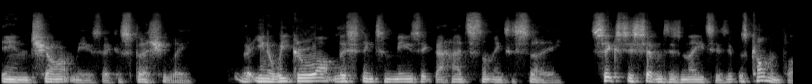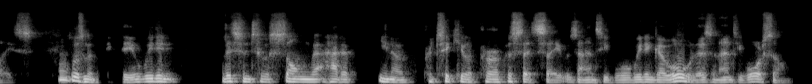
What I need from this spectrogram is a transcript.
in chart music, especially. That you know, we grew up listening to music that had something to say. 60s, 70s, and 80s, it was commonplace. It wasn't a big deal. We didn't listen to a song that had a you know particular purpose. Let's say it was anti-war. We didn't go, oh, there's an anti-war song.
